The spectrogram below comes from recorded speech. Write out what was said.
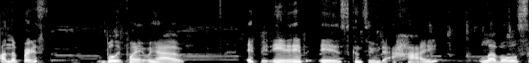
on the first bullet point, we have if it is consumed at high levels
